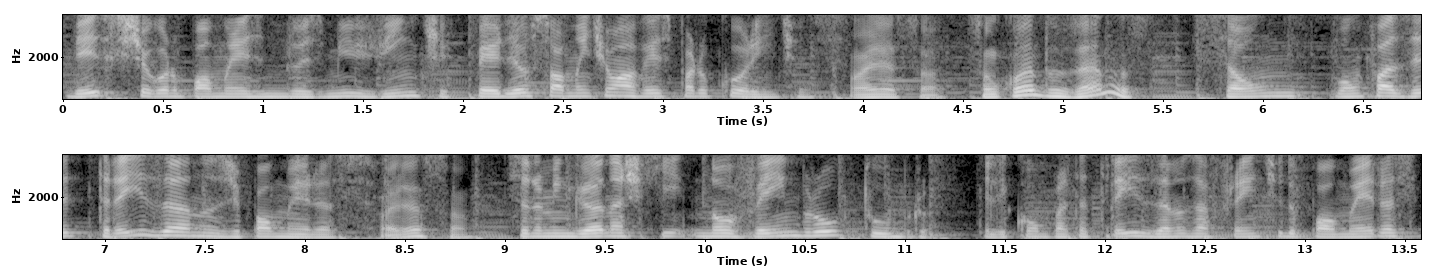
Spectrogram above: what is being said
desde que chegou no Palmeiras em 2020, perdeu somente uma vez para o Corinthians. Olha só. São quantos anos? São, vão fazer três anos de Palmeiras. Olha só. Se eu não me engano, acho que novembro ou outubro. Ele completa três anos à frente do Palmeiras,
